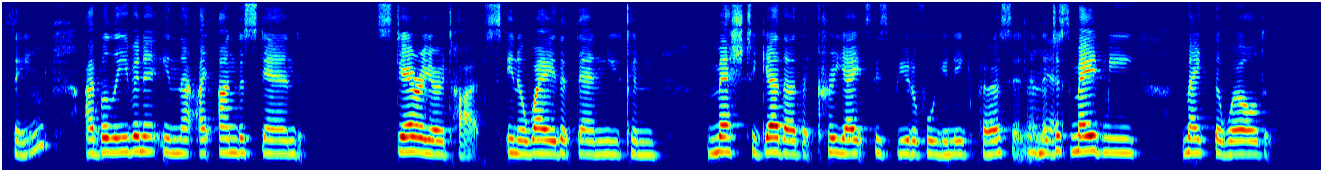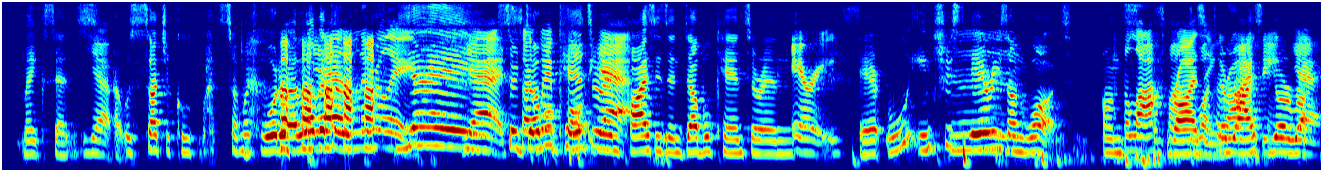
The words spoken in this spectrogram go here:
thing. I believe in it in that I understand stereotypes in a way that then you can mesh together that creates this beautiful unique person and that just made me make the world make sense Yeah. that was such a cool that's so much water i love Yeah, it literally. yay Yeah, so, so double we're po- cancer yeah. and pisces and double cancer and Aries. Air, ooh, interest Aries on mm. what? On The last one. Rising. What's The rise- rising. you're ri- yeah.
